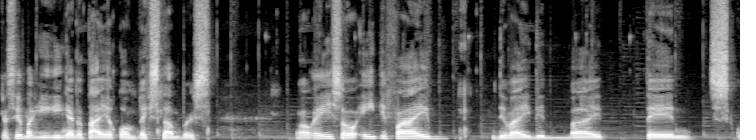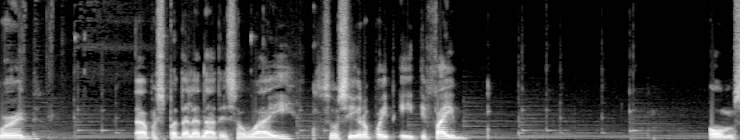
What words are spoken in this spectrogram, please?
Kasi magiging ano tayo, complex numbers. Okay, so 85 divided by 10 squared. Tapos padala natin sa y. So 0.85 ohms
